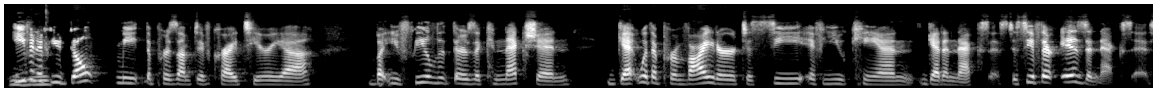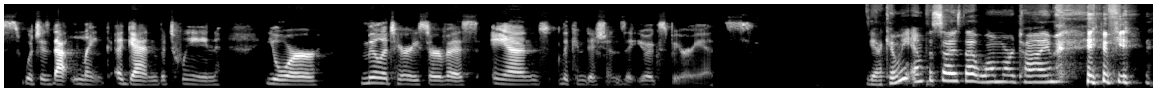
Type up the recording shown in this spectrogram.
Mm-hmm. Even if mm-hmm. you don't meet the presumptive criteria, but you feel that there's a connection, get with a provider to see if you can get a nexus, to see if there is a nexus, which is that link again between your military service and the conditions that you experience. Yeah, can we emphasize that one more time? if you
